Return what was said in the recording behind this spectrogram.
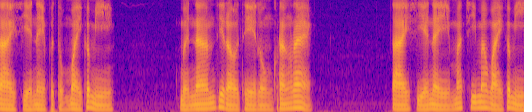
ตายเสียในปฐมวัยก็มี เหมือนน้ำที่เราเทลงครั้งแรก ตายเสียในมัชชิมวัยก็มี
